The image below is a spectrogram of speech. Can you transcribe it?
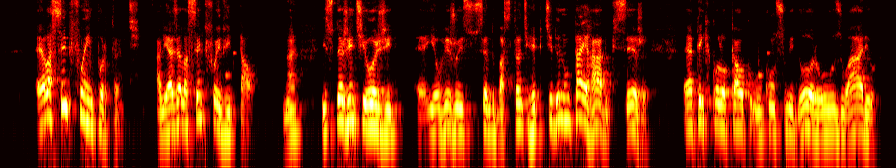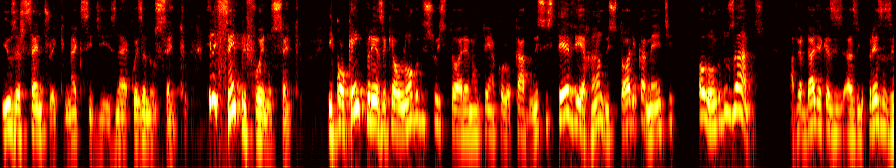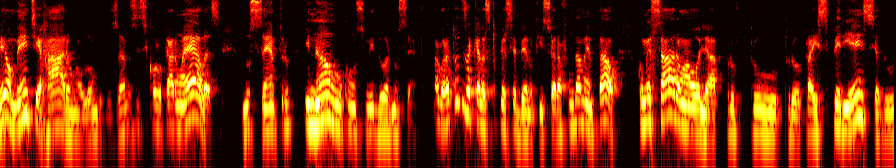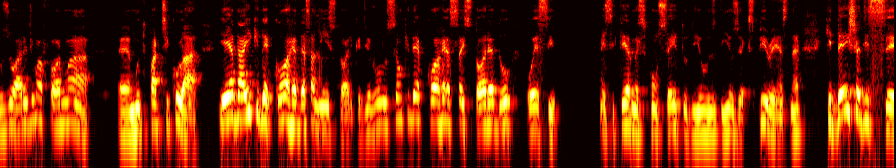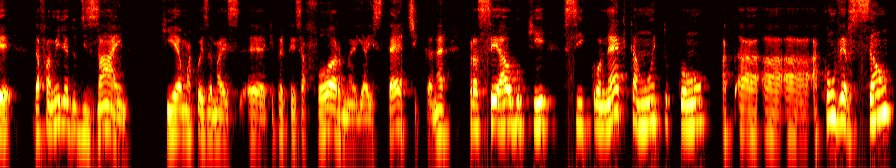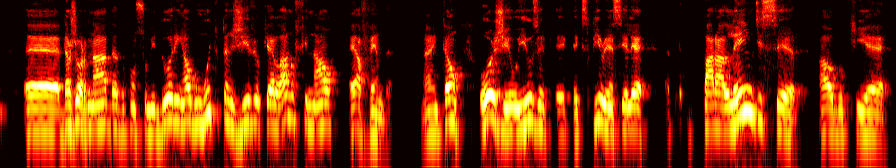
Ela sempre foi importante. Aliás, ela sempre foi vital. Né? Isso da gente hoje, é, e eu vejo isso sendo bastante repetido, e não está errado que seja, é, tem que colocar o, o consumidor, o usuário, user-centric, né, que se diz, né, coisa no centro. Ele sempre foi no centro. E qualquer empresa que ao longo de sua história não tenha colocado isso, esteve errando historicamente ao longo dos anos. A verdade é que as, as empresas realmente erraram ao longo dos anos e se colocaram elas no centro e não o consumidor no centro. Agora, todas aquelas que perceberam que isso era fundamental começaram a olhar para a experiência do usuário de uma forma é, muito particular. E é daí que decorre dessa linha histórica de evolução que decorre essa história do, ou esse esse termo, esse conceito de user experience, né, que deixa de ser da família do design que é uma coisa mais é, que pertence à forma e à estética, né, para ser algo que se conecta muito com a, a, a, a conversão é, da jornada do consumidor em algo muito tangível, que é lá no final é a venda. Né? Então, hoje o user experience ele é para além de ser algo que é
